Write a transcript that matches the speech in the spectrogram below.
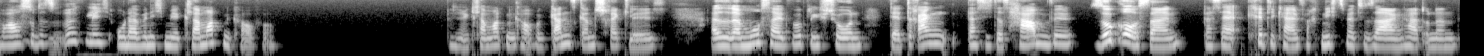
Brauchst du das wirklich? Oder wenn ich mir Klamotten kaufe. Wenn ich mir Klamotten kaufe, ganz, ganz schrecklich. Also da muss halt wirklich schon der Drang, dass ich das haben will, so groß sein, dass der Kritiker einfach nichts mehr zu sagen hat. Und dann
